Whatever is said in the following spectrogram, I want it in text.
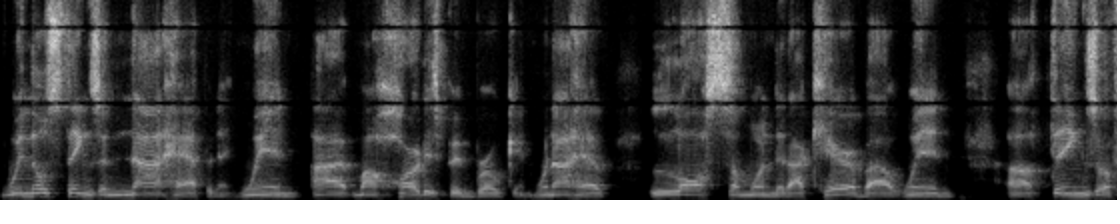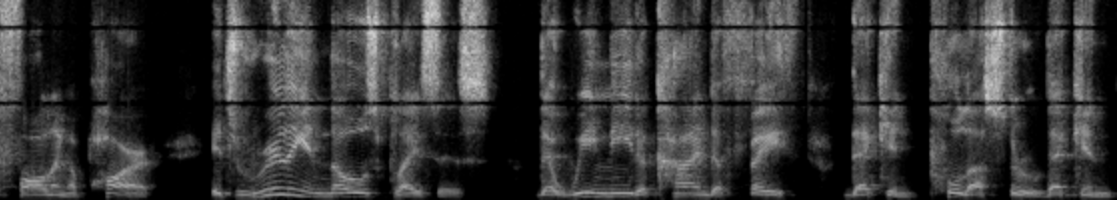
when those things are not happening, when I, my heart has been broken, when I have lost someone that I care about, when uh, things are falling apart, it's really in those places that we need a kind of faith that can pull us through, that can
